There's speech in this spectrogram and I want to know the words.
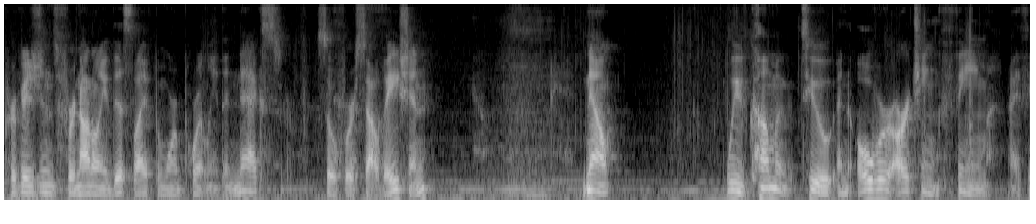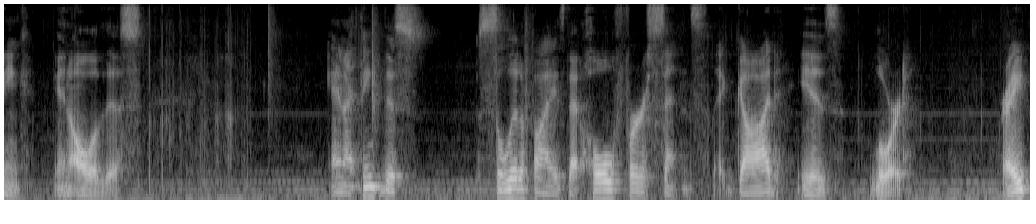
provisions for not only this life, but more importantly, the next. So for salvation. Now, we've come to an overarching theme, I think, in all of this. And I think this solidifies that whole first sentence that God is Lord. Right?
